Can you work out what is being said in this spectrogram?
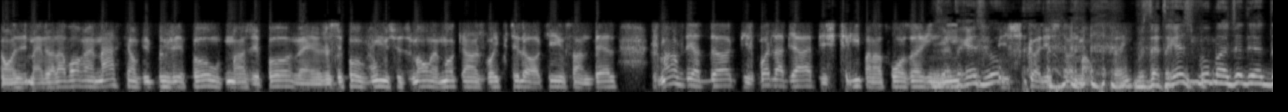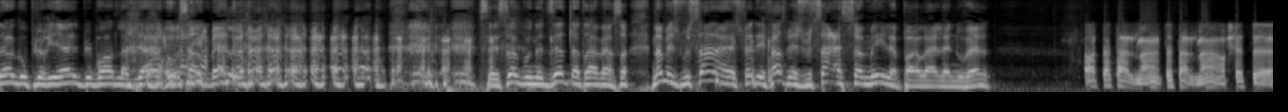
On dit, ben, vous allez avoir un masque quand vous ne bougez pas ou vous mangez pas. Ben, je sais pas vous, Monsieur Dumont, mais moi, quand je vais écouter le hockey au Centre Bell, je mange des hot dogs, puis je bois de la bière, puis je crie pendant trois heures et demie. Vous? êtes puis je suis collé sur tout le monde. Vous êtes riche, vous, manger des hot dogs au pluriel, puis boire de la bière au Centre Bell? C'est ça que vous nous dites à travers ça. Non, mais je vous sens, je fais des faces, mais je vous sens assommé là, par la, la nouvelle. Ah, totalement, totalement. En fait, euh,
